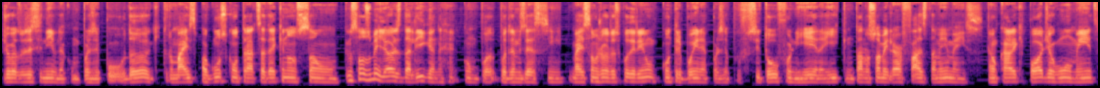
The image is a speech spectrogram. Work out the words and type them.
jogadores desse nível, né? Como, por exemplo, o Doug, tudo mais. Alguns contratos até que não são que não são os melhores da liga, né? Como podemos dizer assim. Mas são jogadores que poderiam contribuir, né? Por exemplo, citou o Fournier aí, que não tá na sua melhor fase também, mas é um cara que pode em algum momento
